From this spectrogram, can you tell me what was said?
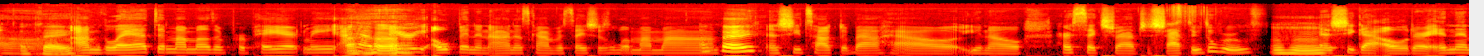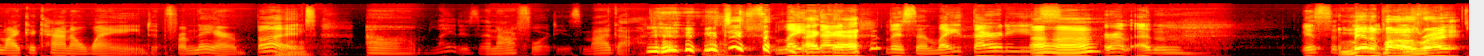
Um, Okay. I'm glad that my mother prepared me. I have Uh-huh. very open and honest conversations with my mom. Okay. And she talked about how, you know, her sex drive just shot through the roof Mm-hmm. as she got older. And then, like, it kind of waned from there. But, um, ladies in our 40s, my God. Late My 30s. God. Listen, late 30s. Uh-huh. Early, um, it's a Menopause, right?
